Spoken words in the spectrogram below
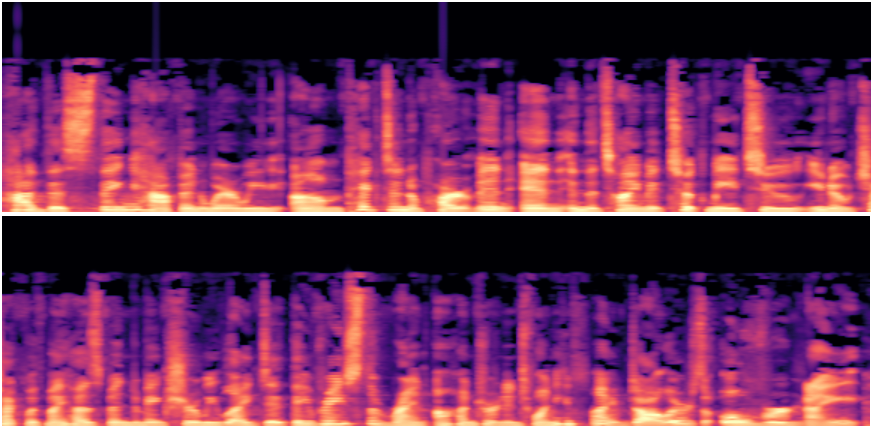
had this thing happen where we um, picked an apartment and in the time it took me to you know check with my husband to make sure we liked it they raised the rent $125 overnight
